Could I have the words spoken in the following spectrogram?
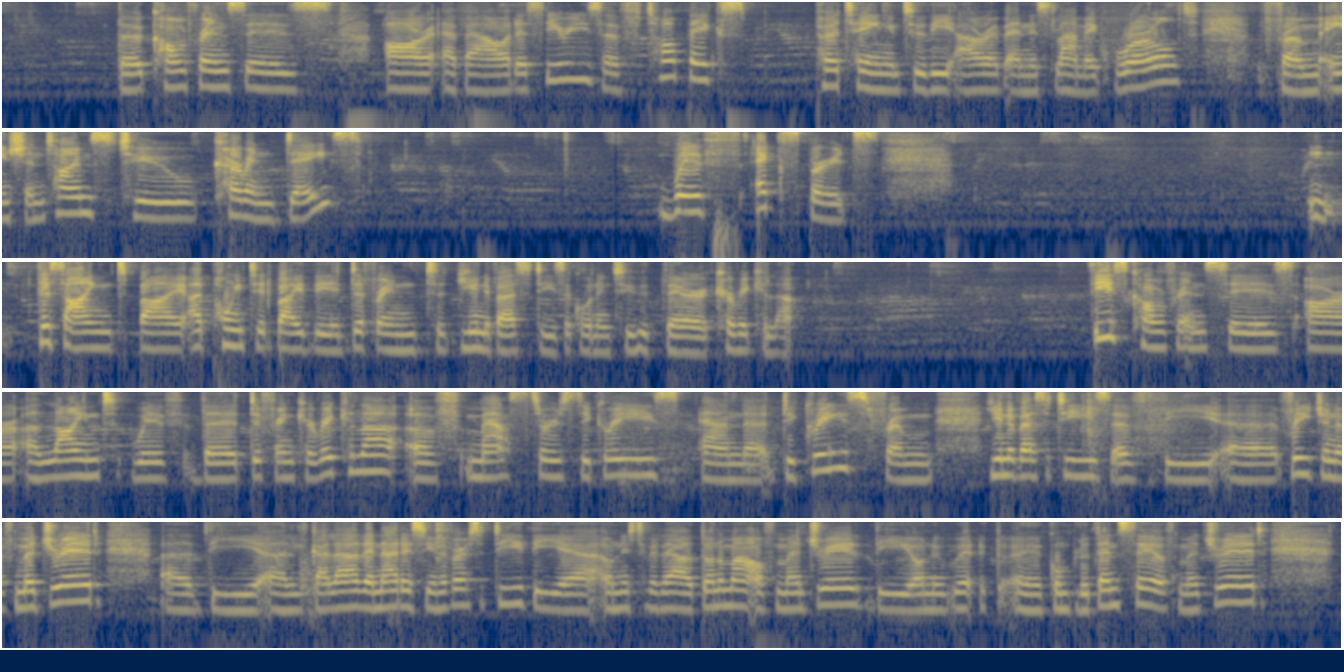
The conferences are about a series of topics pertaining to the Arab and Islamic world from ancient times to current days with experts designed by appointed by the different universities according to their curricula. These conferences are aligned with the different curricula of master's degrees and uh, degrees from universities of the uh, region of Madrid, uh, the Alcalá de Henares University, the uh, Universidad Autónoma of Madrid, the uh, Complutense of Madrid,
